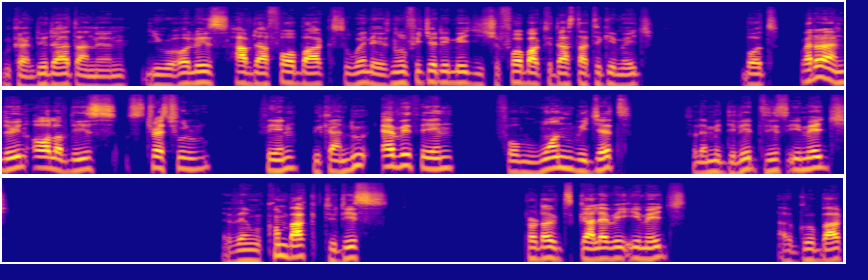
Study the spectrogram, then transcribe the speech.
we can do that and then you will always have that fallback. So when there is no featured image, you should fall back to that static image. But rather than doing all of this stressful thing, we can do everything from one widget. So let me delete this image. And then we come back to this product gallery image. I'll go back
